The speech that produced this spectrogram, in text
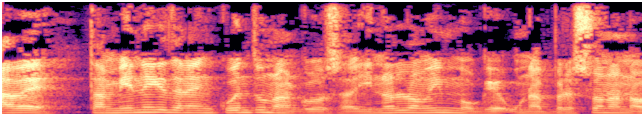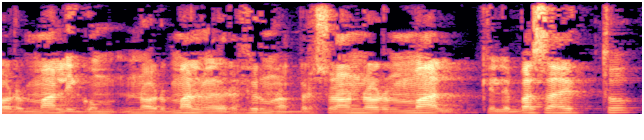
A ver, también hay que tener en cuenta una cosa, y no es lo mismo que una persona normal, y normal me refiero a una persona normal que le pasa esto,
